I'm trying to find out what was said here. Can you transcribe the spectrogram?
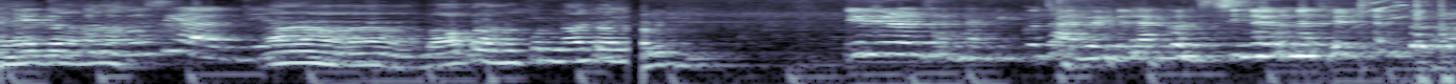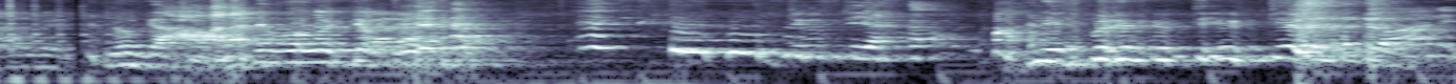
నేను కొంచెం చూసి అది ఆ, ఆ, లోపల అనుకున్నాక ఇది చూడండి సార్ నాకు ఇంకో చాలు పెట్టు నాకు కొంచెం చిన్నగా ఉన్నది పెట్టండి నువ్వు కావాలని పోగొట్టు fifty fifty panipuri fifty fifty బాగుంది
